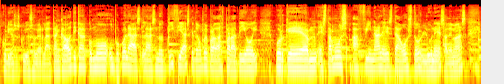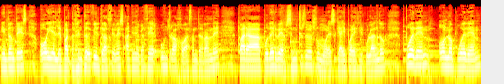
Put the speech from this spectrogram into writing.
curioso, es curioso verla. Tan caótica como un poco las, las noticias que tengo preparadas para ti hoy, porque um, estamos a finales de agosto, lunes además. Entonces, hoy el departamento de filtraciones ha tenido que hacer un trabajo bastante grande para poder ver si muchos de los rumores que hay por ahí circulando pueden o no pueden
